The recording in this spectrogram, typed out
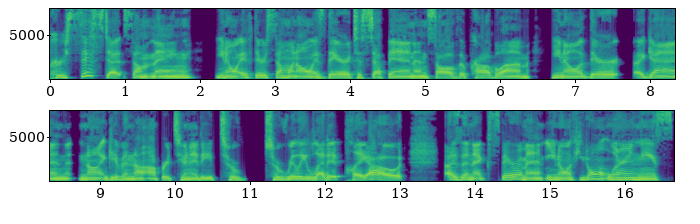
persist at something you know if there's someone always there to step in and solve the problem you know they're again not given that opportunity to to really let it play out as an experiment. You know if you don't learn these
